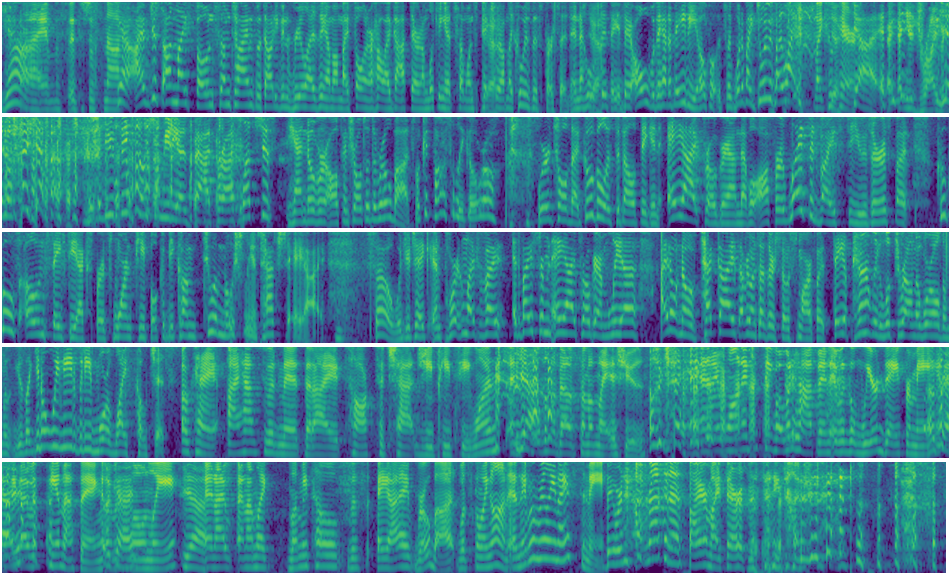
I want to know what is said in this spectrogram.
Yeah. vibes. It's just not. Yeah, I'm just on my phone sometimes without even realizing I'm on my phone or how I got there, and I'm looking at someone's picture. Yeah. I'm like, who is this person? And who? Yeah. They, they, they- oh, they had a baby. Oh, cool. it's like, what am I doing with my life? Like who cares? Yeah, if you And- think and you're driving. Yeah, yeah. If you think social media is bad for us, let's just hand over all control to the robots. What could possibly go wrong? We're told that Google is developing an AI program that will offer life advice to users, but Google's own safety experts warn people could become too emotionally attached to AI. Mm-hmm. So, would you take important life advice from an AI program? Leah, I don't know if tech guys, everyone says they're so smart, but they apparently looked around the world and was, was like, you know what we need? We need more life coaches. Okay, I have to admit that I talked to Chat GPT once and Yeah. told them about some of my issues. Okay. And I wanted to see what would happen. It was a weird day for me. Okay. I I was PMSing. Okay. I was lonely. Yeah. And I and I'm like, let me tell this AI robot what's going on. And they were really nice to me. They were- I'm not gonna fire my therapist anytime soon.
